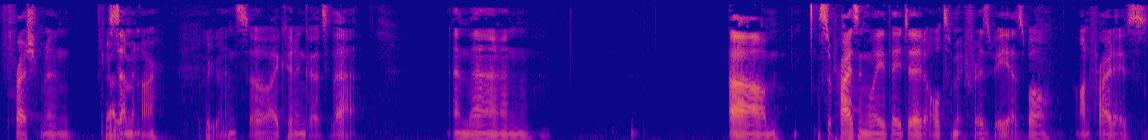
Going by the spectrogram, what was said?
freshman Got seminar, and so I couldn't go to that. And then, um, surprisingly, they did ultimate frisbee as well on Fridays,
